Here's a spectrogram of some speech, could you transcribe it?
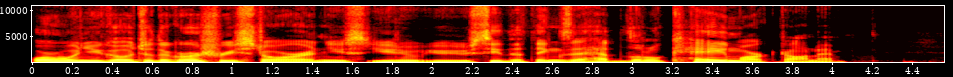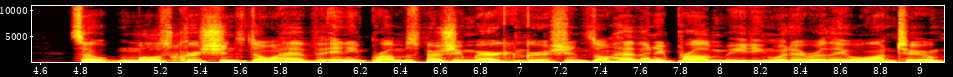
Or when you go to the grocery store and you you you see the things that have little K marked on it. So most Christians don't have any problem, especially American Christians, don't have any problem eating whatever they want to.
